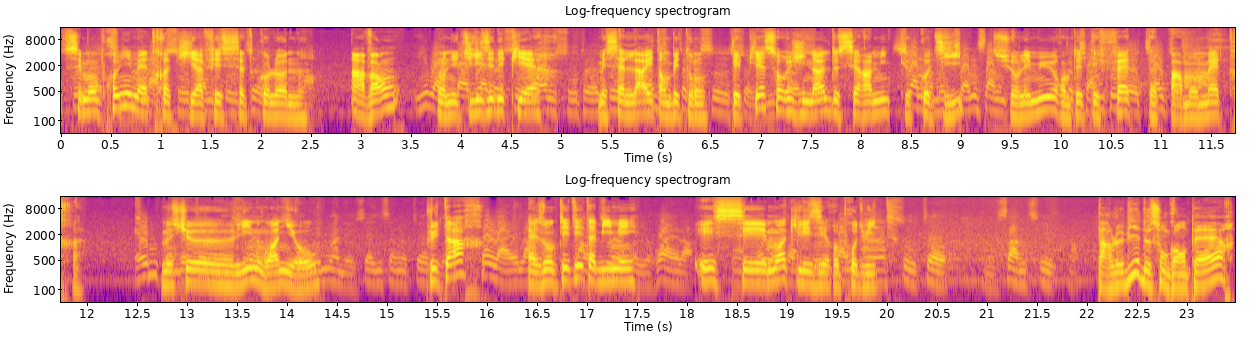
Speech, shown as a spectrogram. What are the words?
C'est mon premier maître qui a fait cette colonne. Avant, on utilisait des pierres, mais celle-là est en béton. Les pièces originales de céramique Koti sur les murs ont été faites par mon maître Monsieur Lin Wanyo. Plus tard, elles ont été abîmées et c'est moi qui les ai reproduites. Par le biais de son grand-père,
